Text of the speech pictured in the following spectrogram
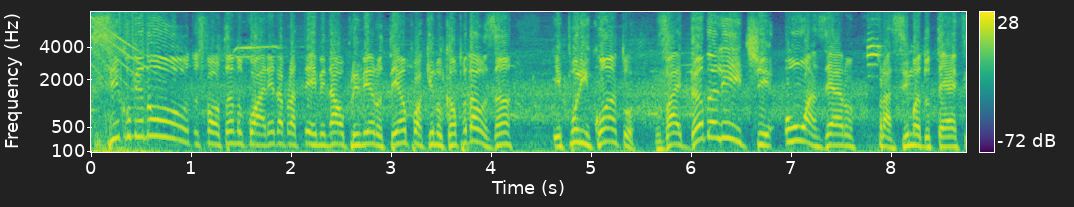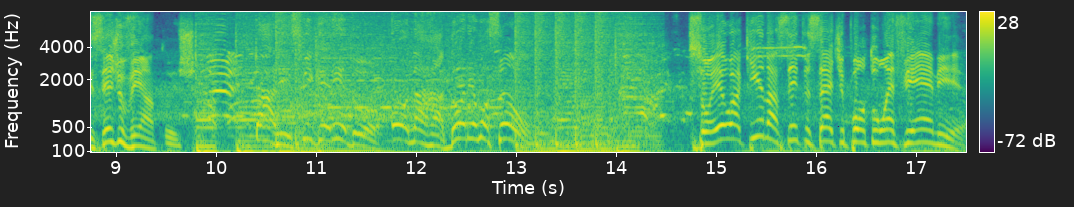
Cinco minutos, faltando 40 para terminar o primeiro tempo aqui no campo da Ozan. E por enquanto, vai dando elite 1 a 0 para cima do TFC Juventus. Thales Figueiredo, o narrador emoção. Sou eu aqui na 107.1 FM.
